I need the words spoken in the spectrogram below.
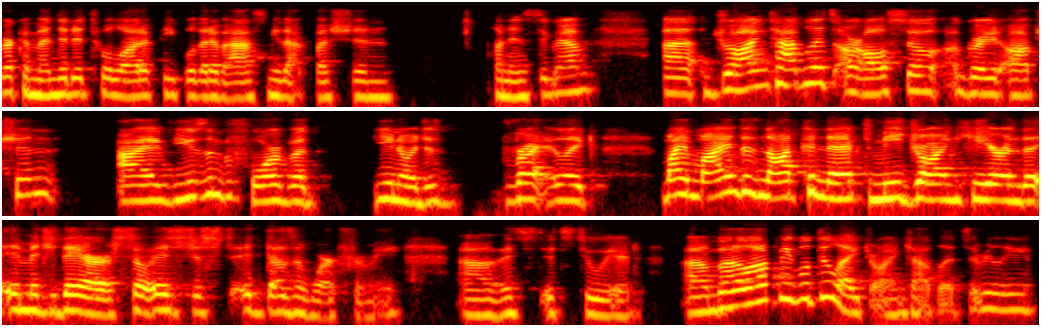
recommended it to a lot of people that have asked me that question on Instagram. Uh, drawing tablets are also a great option. I've used them before, but you know, just right like my mind does not connect me drawing here and the image there, so it's just it doesn't work for me. Um, it's it's too weird. Um, but a lot of people do like drawing tablets. It really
